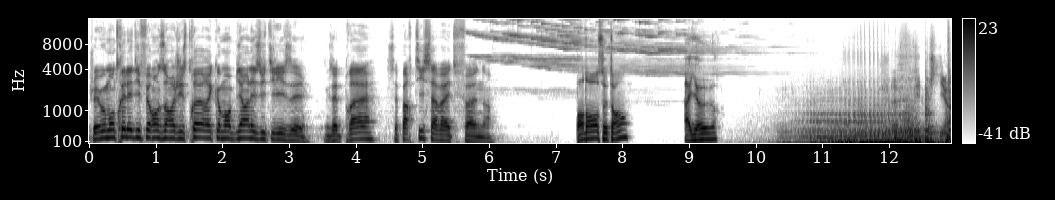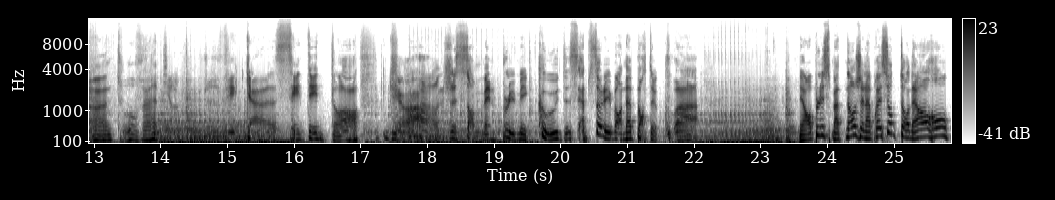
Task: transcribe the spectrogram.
Je vais vous montrer les différents enregistreurs et comment bien les utiliser. Vous êtes prêts? C'est parti, ça va être fun. Pendant ce temps, ailleurs, Je vais bien, tout va bien. Des dents. Ah, Je sens même plus mes coudes, c'est absolument n'importe quoi. Et en plus, maintenant, j'ai l'impression de tourner en rond.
